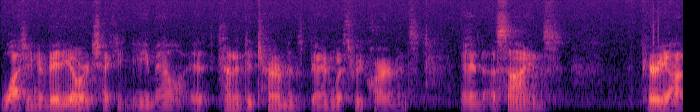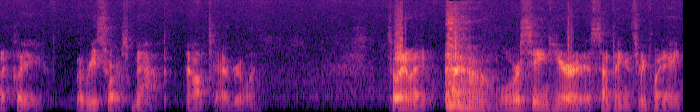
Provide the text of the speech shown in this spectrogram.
watching a video or checking email, it kind of determines bandwidth requirements and assigns periodically a resource map out to everyone. So anyway, what we're seeing here is something in 3.8.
